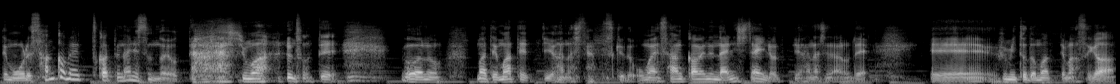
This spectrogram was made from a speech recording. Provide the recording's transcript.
でも俺3カメ使って何すんのよって話もあるのでもうあの待て待てっていう話なんですけどお前3カメで何したいのっていう話なので、えー、踏みとどまってますが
